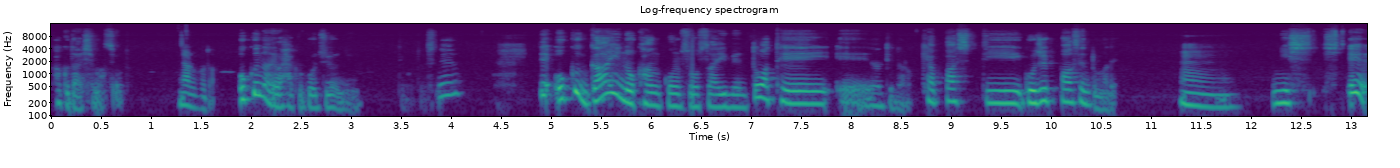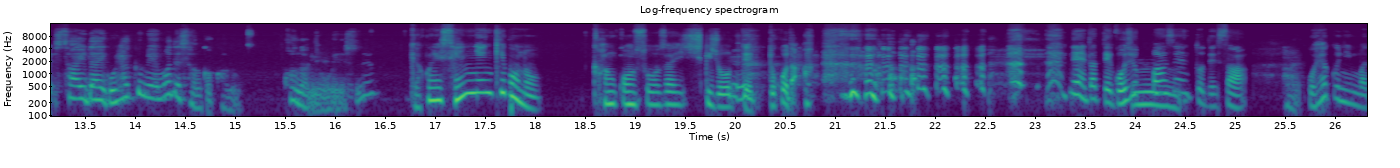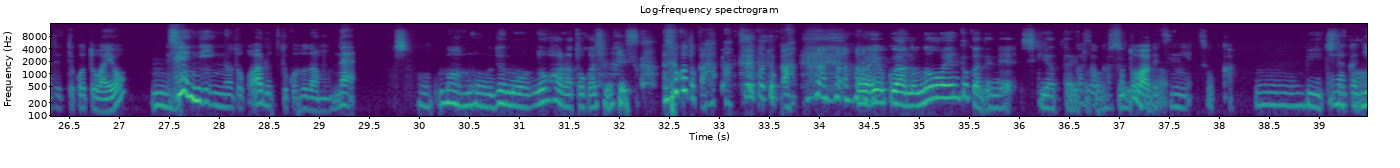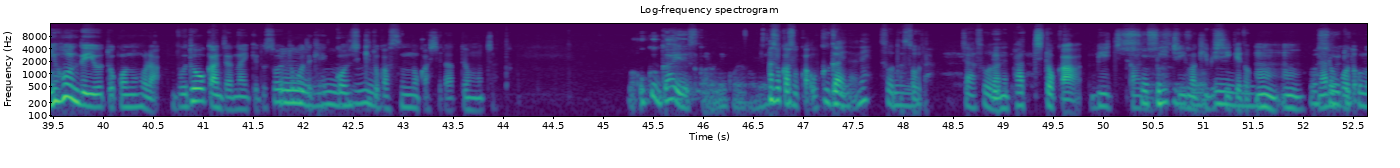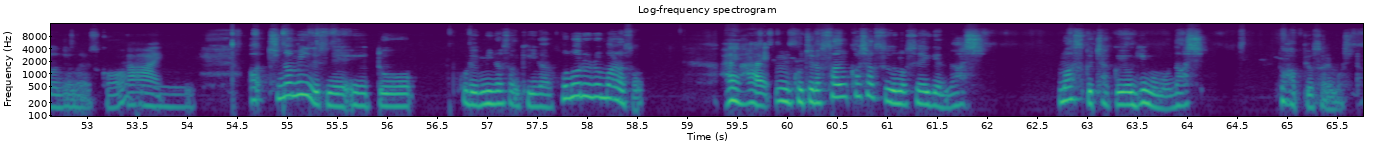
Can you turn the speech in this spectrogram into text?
拡大しますよと。なるほど。屋内は150人ってことですね。で、屋外の冠婚葬祭イベントは定員、えーなんていうんだろう、キャパシティ50%までうん。にしして、最大500名まで参加可能。かなり多いですね。逆に1000人規模の冠婚葬祭式場ってどこだ？ねえだって50%でさ、はい500人までってことはようん、1000人のとこあるってことだもんね。そうまあもう、でも、野原とかじゃないですか。そういうことか。あ、そういうことか。ほら、よくあの、農園とかでね、式やったりとかそうか外は別に、そうか。うん、ビーチとか。なんか日本でいうとこのほら武道館じゃないけどそういうところで結婚式とかすんのかしらって思っちゃった。まあ、屋外ですからね、これはねあ、。そっかそっか屋外だね。そううんだそうだ。じゃあそうだねパッチとかビーチあビーチ今厳しいけど、ううんうんまあ、なるほど。そういうとこなんじゃないですか。はいうんあ、ちなみにですね、えっ、と、これ皆さん気になる、ホノルルマラソン。はいはい。うん、こちら参加者数の制限なし。マスク着用義務もなし。と発表されました。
